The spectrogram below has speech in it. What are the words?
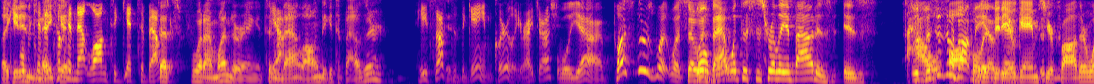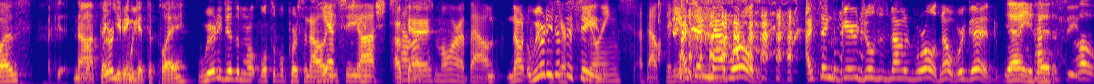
Like he Well, didn't because it took it. him that long to get to Bowser. That's what I'm wondering. It took Yeah. him that long to get to Bowser. He sucked at the game, clearly, right, Josh? Well, yeah. Plus, there's what? What? so is that worlds? what this is really about? Is is Well, how this isn't about awful me, at video okay? games This your is- father was? Okay, Not look, that already- you didn't we- get to play. We already did the multiple personality yes, scene. Josh. Tell okay. us more about No, we already did the scene. feelings about video. I sang. Mad World. I sang Gary Jules' Mad World. No, we're good. Yeah, We're you past did. the scene. Oh,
